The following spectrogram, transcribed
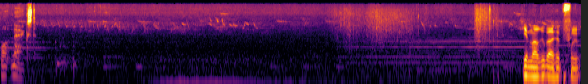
What next? Hier mal rüber hüpfen.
